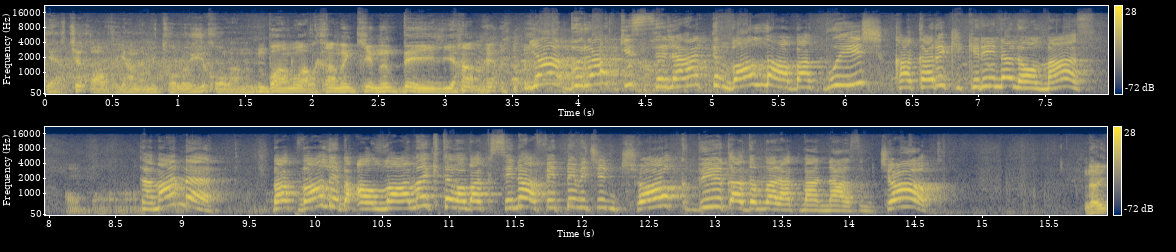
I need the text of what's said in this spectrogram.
gerçek adı yani mitolojik olanın Banu Alkan'ınkinin değil yani. Ya bırak git Selahattin vallahi bak bu iş kakarı kikiriyle olmaz. Aman. Tamam mı? Bak vallahi Allah'ıma kitaba bak seni affetmem için çok büyük adımlar atman lazım. Çok. Ne?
